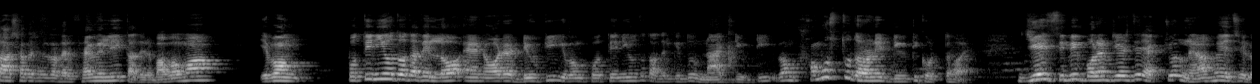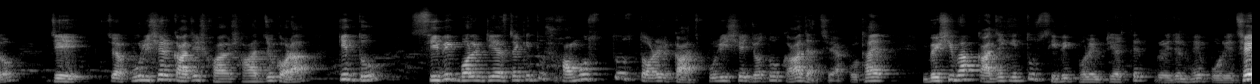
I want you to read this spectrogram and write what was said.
তার সাথে সাথে তাদের ফ্যামিলি তাদের বাবা মা এবং প্রতিনিয়ত তাদের ল অ্যান্ড অর্ডার ডিউটি এবং প্রতিনিয়ত তাদের কিন্তু নাইট ডিউটি এবং সমস্ত ধরনের ডিউটি করতে হয়। যে সিভিক ভলেন্টিয়ার্সদের অ্যাকচুয়াল নেওয়া হয়েছিল যে, পুলিশের কাজে সাহায্য করা, কিন্তু সিভিক ভলেন্টিয়ার্সটা কিন্তু সমস্ত স্তরের কাজ, পুলিশে যত কাজ আছে, আর কোথায় বেশিরভাগ কাজে কিন্তু সিভিক ভলেন্টিয়ার্সদের প্রয়োজন হয়ে পড়েছে।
